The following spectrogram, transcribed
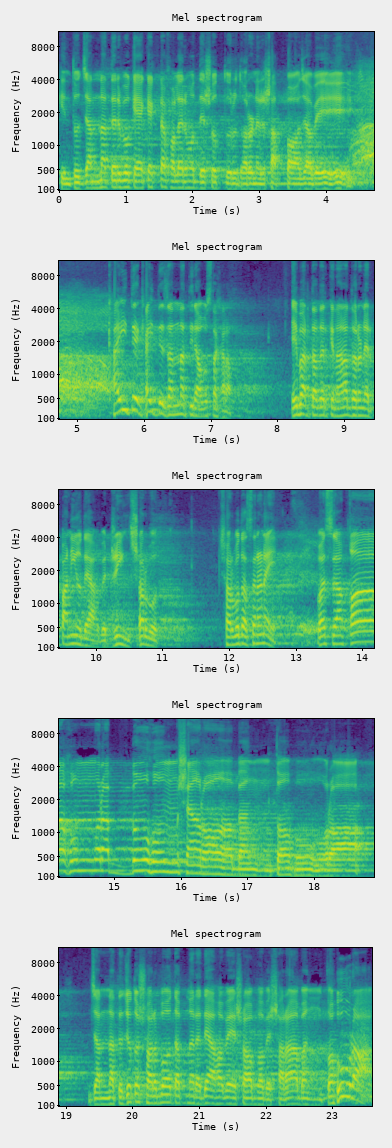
কিন্তু জান্নাতের বুকে এক একটা ফলের মধ্যে সত্তর ধরনের স্বাদ পাওয়া যাবে। খাইতে খাইতে জান্নাতির অবস্থা খারাপ। এবার তাদেরকে নানা ধরনের পানীয় দেয়া হবে ড্রিঙ্কস শরবত। শরবত আছে না নাই? ওয়াসাকাহুম রাব্বুহুম শারাবান তাহুরা। জান্নাতে যত শরবত আপনারা দেয়া হবে, সব হবে শারাবান তাহুরা।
